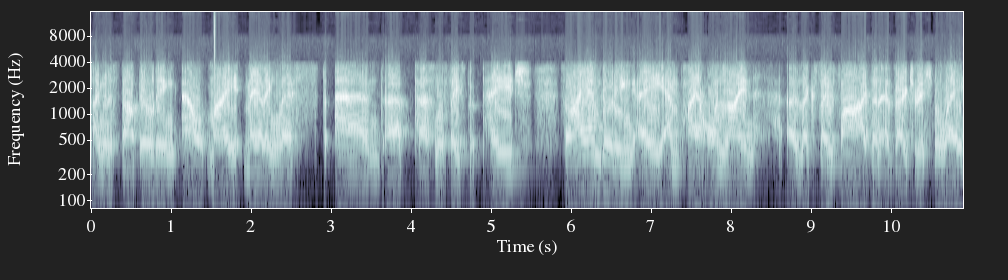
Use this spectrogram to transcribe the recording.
I'm going to start building out my mailing list and a personal Facebook page. So I am building a empire online. Uh, like so far, I've done it a very traditional way,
